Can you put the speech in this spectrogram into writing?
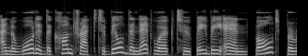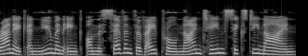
and awarded the contract to build the network to BBN, Bolt, Beranek and Newman Inc. on 7 April 1969.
